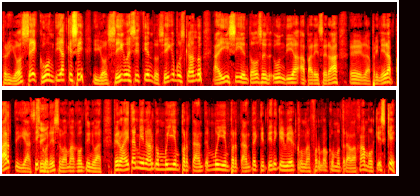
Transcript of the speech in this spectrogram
pero yo sé que un día que sí, y yo sigo existiendo, sigo buscando, ahí sí, entonces un día aparecerá eh, la primera parte. Y así Sí. con eso vamos a continuar. Pero hay también algo muy importante, muy importante que tiene que ver con la forma como trabajamos, que es que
